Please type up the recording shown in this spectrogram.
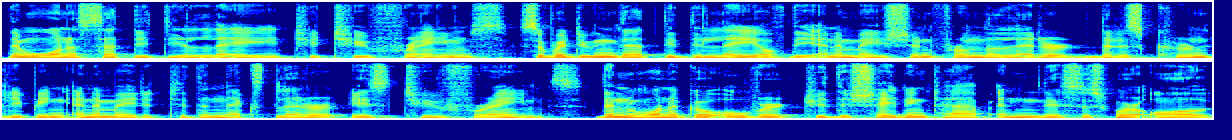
Then we want to set the delay to two frames. So by doing that the delay of the animation from the letter that is currently being animated to the next letter is two frames. Then we want to go over to the shading tab and this is where all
